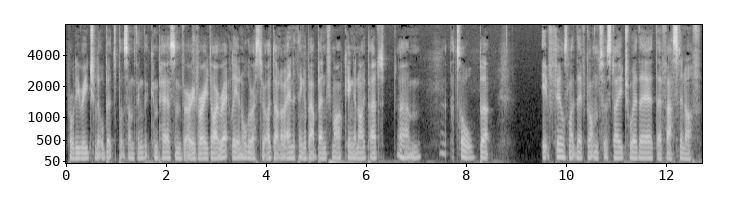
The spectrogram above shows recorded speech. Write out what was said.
probably reach a little bit to put something that compares them very, very directly and all the rest of it. I don't know anything about benchmarking an iPad um, at all, but it feels like they've gotten to a stage where they're they're fast enough,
